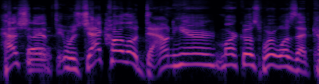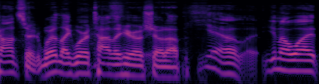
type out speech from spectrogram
How should Right. I? Was Jack Harlow down here, Marcos? Where was that concert? Where like where Tyler Herro showed up? Yeah, you know what?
